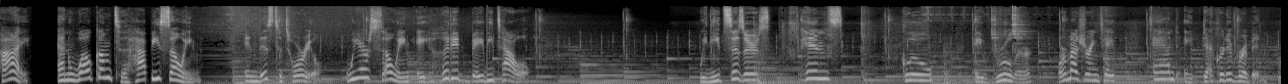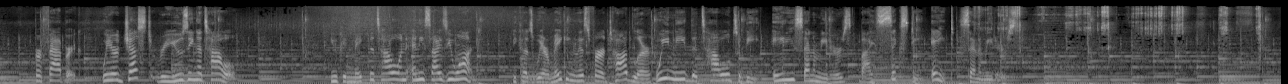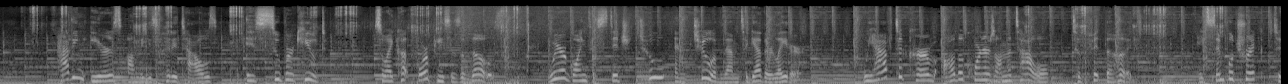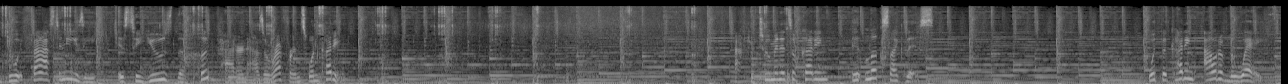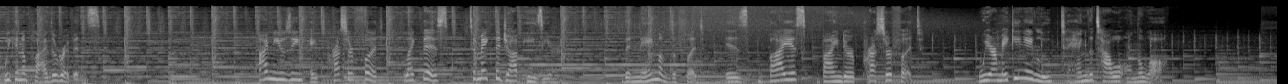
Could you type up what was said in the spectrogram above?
Hi, and welcome to Happy Sewing. In this tutorial, we are sewing a hooded baby towel. We need scissors, pins, glue, a ruler or measuring tape, and a decorative ribbon. For fabric, we are just reusing a towel. You can make the towel in any size you want. Because we are making this for a toddler, we need the towel to be 80 centimeters by 68 centimeters. Having ears on these hooded towels is super cute, so I cut four pieces of those. We're going to stitch two and two of them together later. We have to curve all the corners on the towel to fit the hood. A simple trick to do it fast and easy is to use the hood pattern as a reference when cutting. After two minutes of cutting, it looks like this. With the cutting out of the way, we can apply the ribbons. I'm using a presser foot like this to make the job easier. The name of the foot is Bias Binder Presser Foot. We are making a loop to hang the towel on the wall.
